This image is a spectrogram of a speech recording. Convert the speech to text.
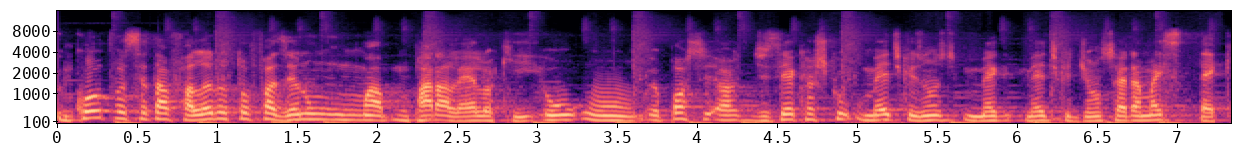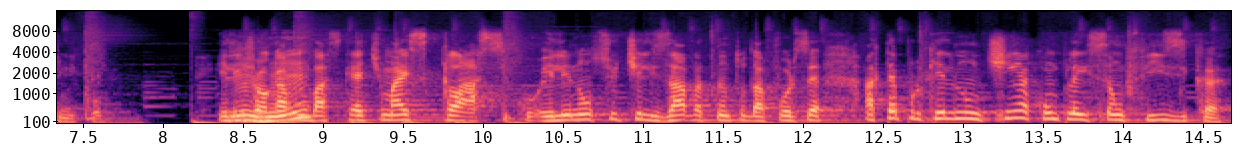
enquanto você estava falando, eu estou fazendo uma, um paralelo aqui. O, o, eu posso dizer que acho que o Magic Johnson, Magic Johnson era mais técnico. Ele uhum. jogava um basquete mais clássico. Ele não se utilizava tanto da força, até porque ele não tinha a compleição física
